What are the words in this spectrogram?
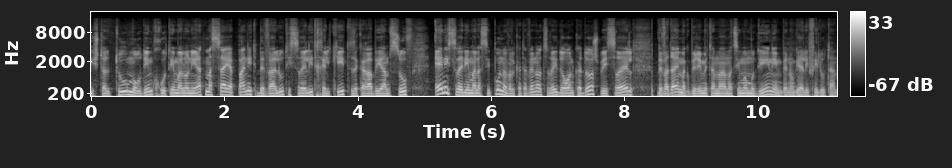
השתלטו מורדים חות'ים על אוניית מסע יפנית בבעלות ישראלית חלקית, זה קרה בים סוף. אין ישראלים על הסיפון, אבל כתבנו הצבאי דורון קדוש בישראל בוודאי מגבירים את המאמצים המודיעיניים בנוגע לפעילותם.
